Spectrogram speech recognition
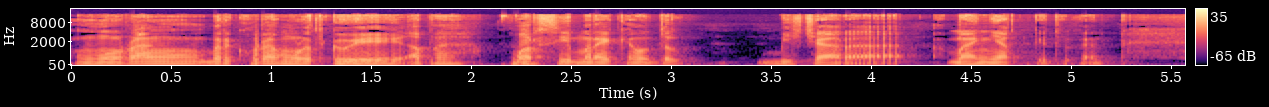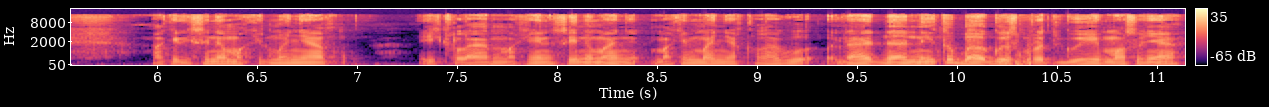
ngurang berkurang menurut gue apa porsi mereka untuk bicara banyak gitu kan makin ke sini makin banyak iklan makin sini makin banyak lagu. Dan, dan itu bagus menurut gue. Maksudnya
